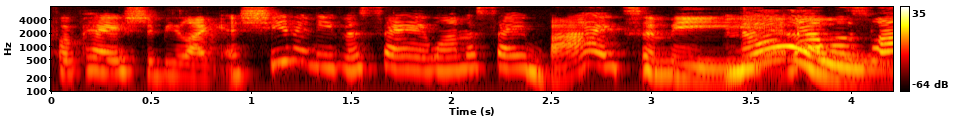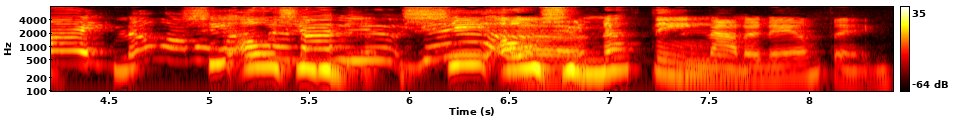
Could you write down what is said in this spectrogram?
for Paige to be like, and she didn't even say, want to say bye to me. No. And I was like, no, I She owes you. you. She owes you nothing. Not a damn thing.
